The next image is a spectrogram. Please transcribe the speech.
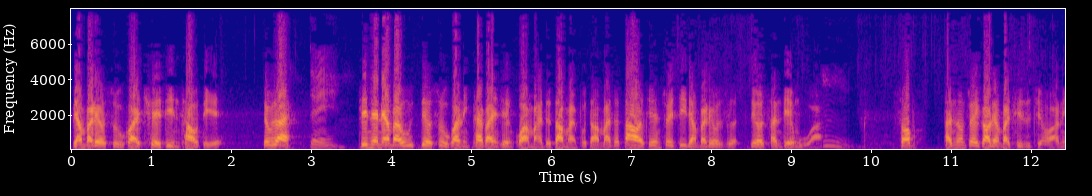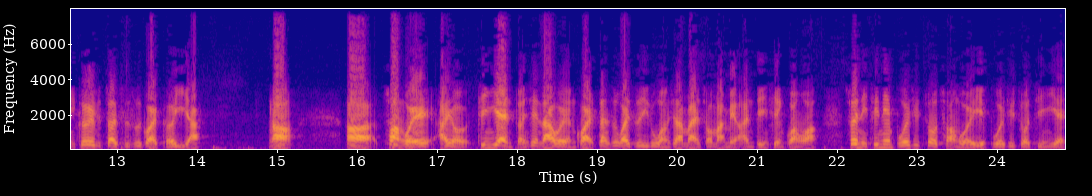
两百六十五块确定超跌，对不对？对，今天两百五六十五块，你开盘以前挂买得到买不到？买得到啊，今天最低两百六十六十三点五啊，嗯，收盘中最高两百七十九啊，你可以赚十四块，可以啊，啊啊，创维还有经验，短线拉回很快，但是外资一路往下卖，筹码没有安定，先观望，所以你今天不会去做创维，也不会去做经验，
